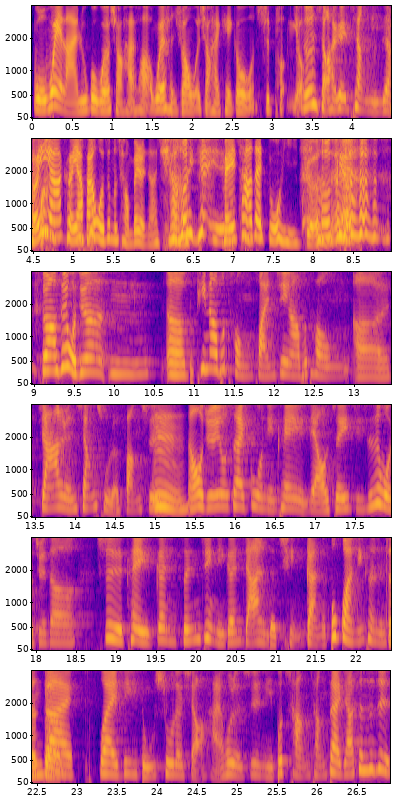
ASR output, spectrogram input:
我未来如果我有小孩的话，我也很希望我的小孩可以跟我是朋友。就是小孩可以呛你这样？可以啊，可以啊，反正我这么常被人家呛，没差再多一个。OK，对啊，所以我觉得，嗯呃，听到不同环境啊，不同呃家人相处的方式，嗯，然后我觉得又在过年可以聊这一集，其实我觉得是可以更增进你跟家人的情感的。不管你可能是在。外地读书的小孩，或者是你不常常在家，甚至是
